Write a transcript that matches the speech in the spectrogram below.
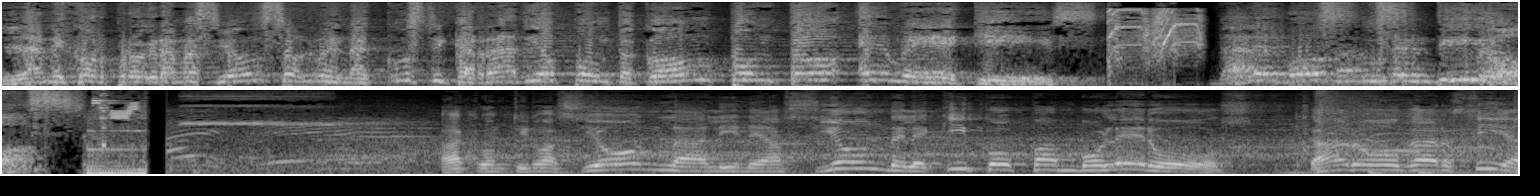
La mejor programación solo en acústicaradio.com.mx. Dale voz a tus sentidos. A continuación, la alineación del equipo Pamboleros. Caro García,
